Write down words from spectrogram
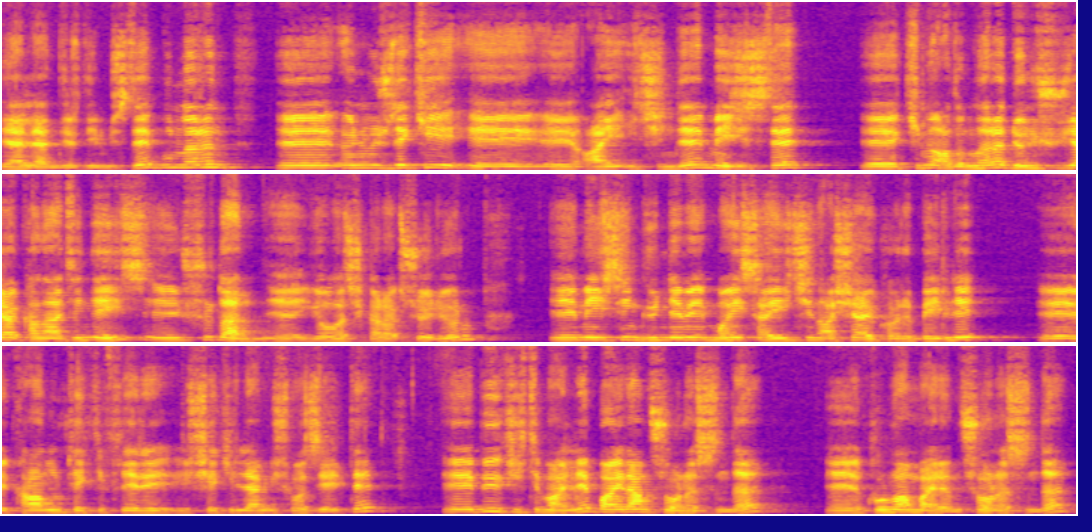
değerlendirdiğimizde bunların e, önümüzdeki e, e, ay içinde mecliste e, kimi adımlara dönüşeceği kanaatindeyiz. E, şuradan e, yola çıkarak söylüyorum. E, meclisin gündemi Mayıs ayı için aşağı yukarı belli. E, kanun teklifleri şekillenmiş vaziyette. E, büyük ihtimalle bayram sonrasında, e, Kurban Bayramı sonrasında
